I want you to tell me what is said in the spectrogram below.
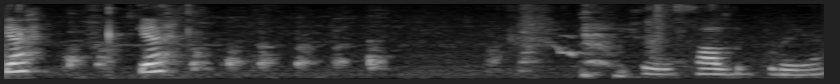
gel. Gel. Şöyle saldık buraya.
